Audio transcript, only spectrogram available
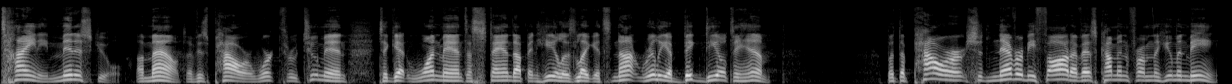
tiny, minuscule amount of his power work through two men to get one man to stand up and heal his leg, it's not really a big deal to him. But the power should never be thought of as coming from the human being.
